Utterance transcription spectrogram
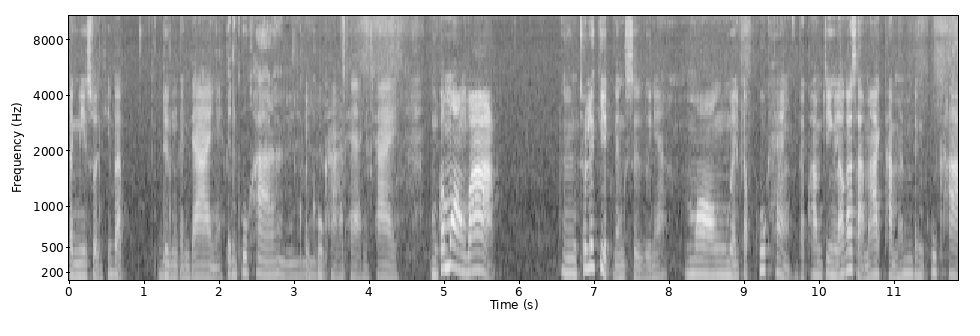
มันมีส่วนที่แบบดึงกันได้ไงเป็นคู่ค้าเป็นคู่ค้าแทนใช่ ผมก็มองว่าธุรกิจหนังสือเนี่ยมองเหมือนกับคู่แข่ง แต่ความจริงแล้วก็สามารถทำให้มันเป็นคู่ค้า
